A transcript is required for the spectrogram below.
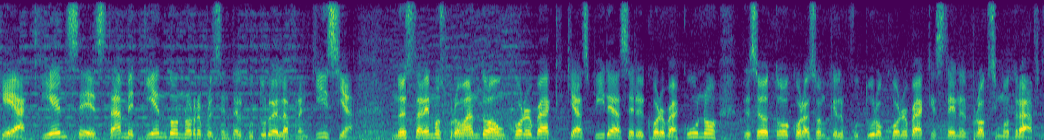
que a quien se está metiendo no representa el futuro de la franquicia. No estaremos probando a un quarterback que aspire a ser el quarterback 1. Deseo de todo corazón que el futuro quarterback esté en el próximo draft.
